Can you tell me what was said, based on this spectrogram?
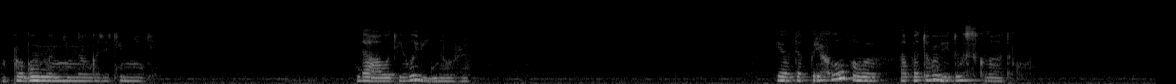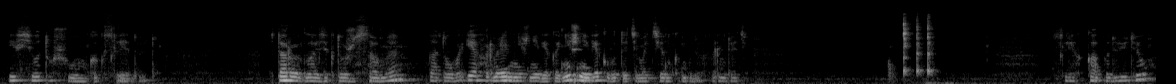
Попробуем им немного затемнить. Да, вот его видно уже. Я вот так прихлопываю, а потом веду складку. И все тушуем как следует. Второй глазик то же самое. Готово. И оформляем нижнее веко. Нижнее веко вот этим оттенком буду оформлять. Слегка подведем.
